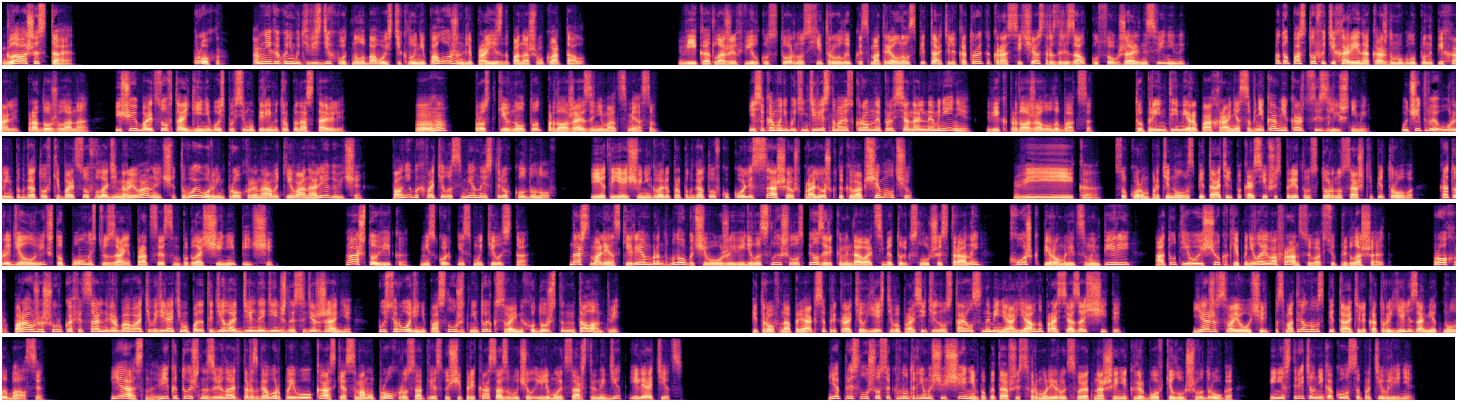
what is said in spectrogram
Глава шестая. Прохор, а мне какой-нибудь вездеход на лобовое стекло не положен для проезда по нашему кварталу? Вика, отложив вилку в сторону, с хитрой улыбкой смотрел на воспитателя, который как раз сейчас разрезал кусок жареной свинины. «А то постов и тихарей на каждом углу понапихали», — продолжила она. «Еще и бойцов тайги, небось, по всему периметру понаставили». «Угу», — просто кивнул тот, продолжая заниматься мясом. Если кому-нибудь интересно мое скромное профессиональное мнение, Вик продолжал улыбаться, то принятые меры по охране особняка мне кажутся излишними. Учитывая уровень подготовки бойцов Владимира Ивановича, твой уровень, Прохор, и навыки Ивана Олеговича, вполне бы хватило смены из трех колдунов. И это я еще не говорю про подготовку Коли с Сашей, а уж про Лешку так и вообще молчу. «Вика», — с укором протянул воспитатель, покосившись при этом в сторону Сашки Петрова, который делал вид, что полностью занят процессом поглощения пищи. «А что, Вика?» — нисколько не смутилась та. Наш смоленский Рембрандт много чего уже видел и слышал, успел зарекомендовать себя только с лучшей стороны, хож к первым лицам империи, а тут его еще, как я поняла, и во Францию вовсю приглашают. Прохор, пора уже Шурку официально вербовать и выделять ему под это дело отдельное денежное содержание. Пусть родине послужит не только своими художественными талантами. Петров напрягся, прекратил есть и вопросительно уставился на меня, явно прося защиты. Я же, в свою очередь, посмотрел на воспитателя, который еле заметно улыбался. Ясно, Вика точно завела этот разговор по его указке, а самому Прохору соответствующий приказ озвучил или мой царственный дед, или отец. Я прислушался к внутренним ощущениям, попытавшись сформулировать свое отношение к вербовке лучшего друга, и не встретил никакого сопротивления.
